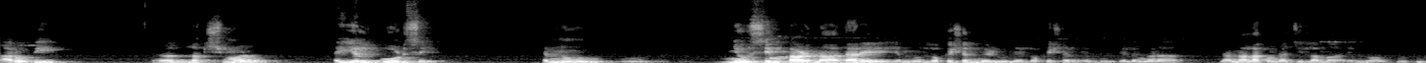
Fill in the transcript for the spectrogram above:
આરોપી લક્ષ્મણ અય્યલ ગોડસે એમનું ન્યૂ સિમ કાર્ડના આધારે એમનું લોકેશન મેળવ્યું ને લોકેશન એમનું તેલંગાણાના નાલાકોંડા જિલ્લામાં એમનું આવતું હતું.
